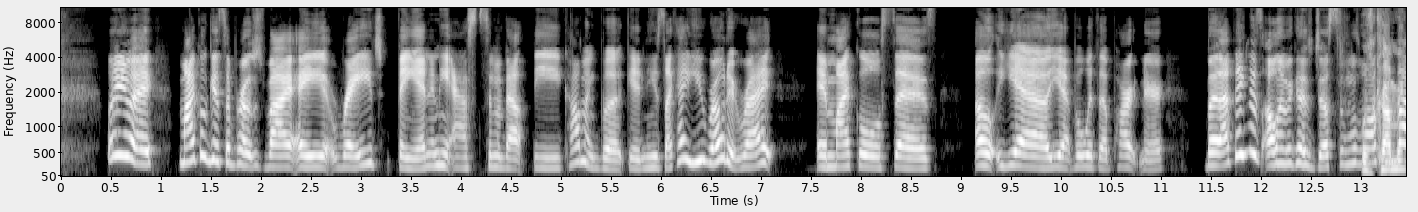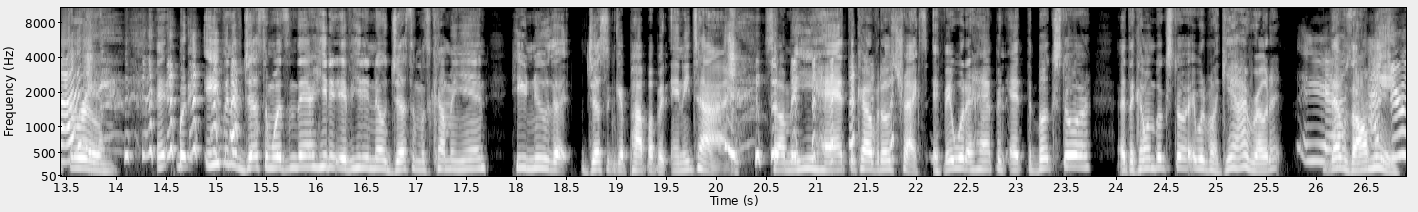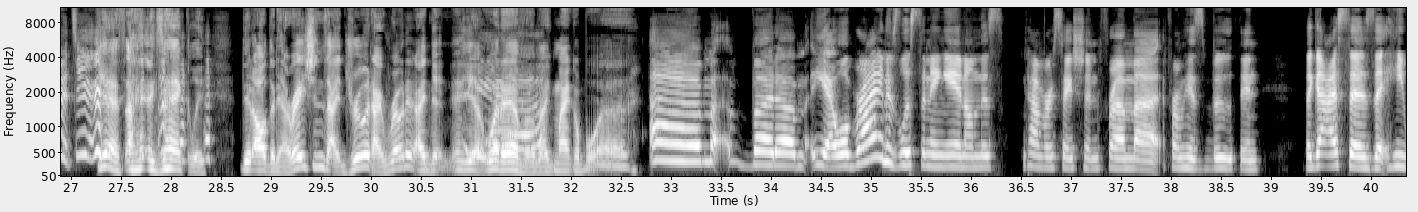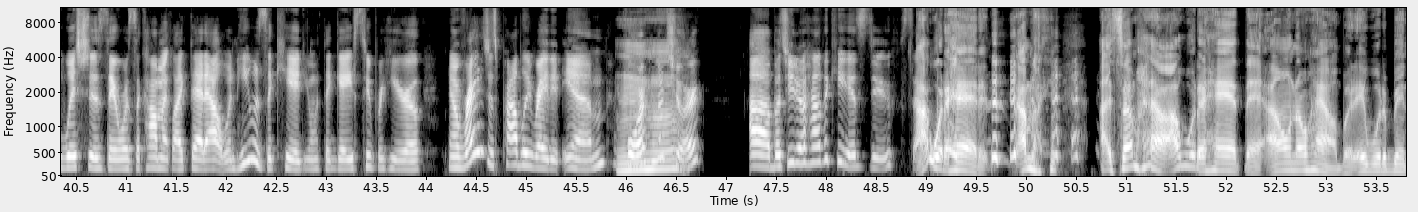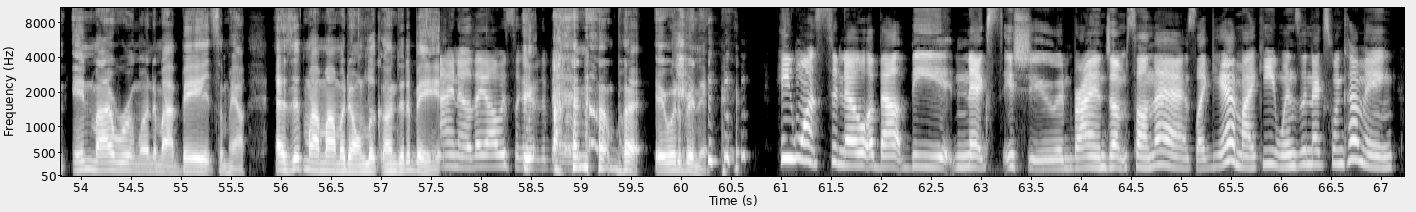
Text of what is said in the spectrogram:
but anyway, Michael gets approached by a Rage fan and he asks him about the comic book. And he's like, Hey, you wrote it, right? And Michael says, Oh, yeah, yeah, but with a partner. But I think that's only because Justin was, Was walking coming by. through. It- but even if Justin wasn't there, he did, if he didn't know Justin was coming in, he knew that Justin could pop up at any time. So I mean, he had to cover those tracks. If it would have happened at the bookstore, at the comic book store, it would have been like, yeah, I wrote it. Yeah, That was all me. I drew it too. Yes, I, exactly. did all the narrations. I drew it. I wrote it. I did. Yeah, whatever. Like Michael, boy. Um, but um, yeah. Well, Brian is listening in on this conversation from uh from his booth, and the guy says that he wishes there was a comic like that out when he was a kid, you know, with a gay superhero. Now, Rage is probably rated M for Mhm. mature, uh, but you know how the kids do. So. I would have had it. I'm like, I, somehow I would have had that. I don't know how, but it would have been in my room under my bed somehow, as if my mama don't look under the bed. I know they always look Yeah, over the I bed. know, but it would have been there. he wants to know about the next issue, and Brian jumps on that. It's like, yeah, Mikey, when's the next one coming?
